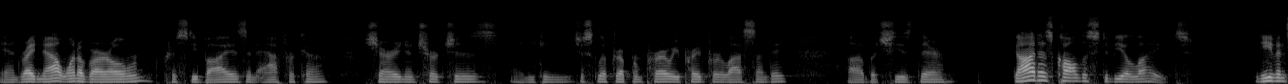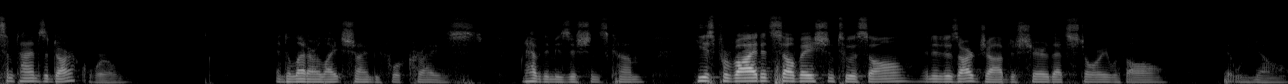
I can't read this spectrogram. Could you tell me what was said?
and right now, one of our own, Christy Bai, is in Africa, sharing in churches. And you can just lift her up in prayer. We prayed for her last Sunday, uh, but she's there. God has called us to be a light, and even sometimes a dark world, and to let our light shine before Christ. And have the musicians come. He has provided salvation to us all, and it is our job to share that story with all that we know.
